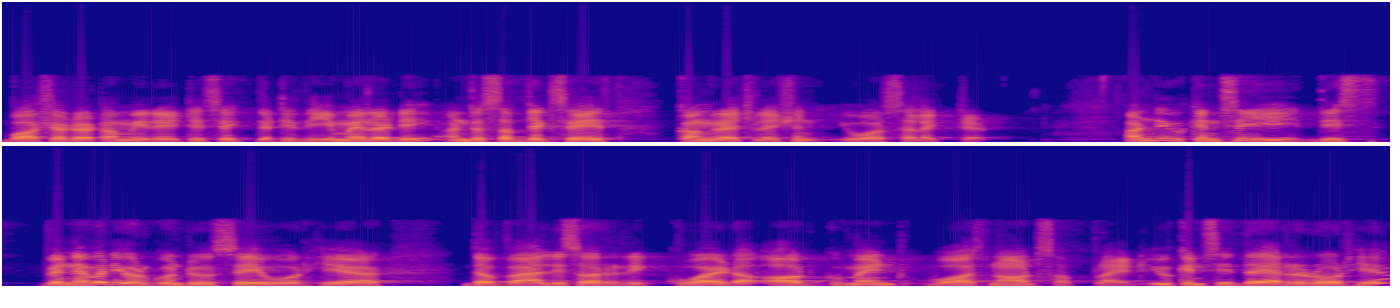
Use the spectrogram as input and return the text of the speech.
basha.amir86 that is the email id and the subject says congratulations you are selected. And you can see this whenever you are going to say over here the values or required argument was not supplied. You can see the error over here.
